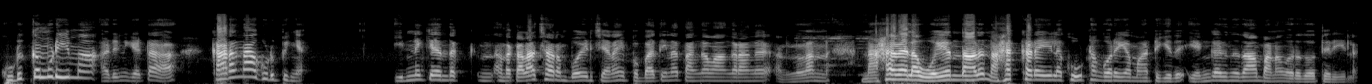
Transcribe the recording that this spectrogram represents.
கொடுக்க முடியுமா அப்படின்னு கேட்டால் கடனாக கொடுப்பீங்க. இன்னைக்கு அந்த அந்த கலாச்சாரம் போயிடுச்சு. ஏன்னா இப்போ பார்த்தீங்கன்னா தங்கம் வாங்குறாங்க. எல்லாம் ந- நகை விலை உயர்ந்தாலும் நகைக்கடையில் கூட்டம் குறைய மாட்டேங்குது. எங்கேருந்து தான் பணம் வருதோ தெரியல.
